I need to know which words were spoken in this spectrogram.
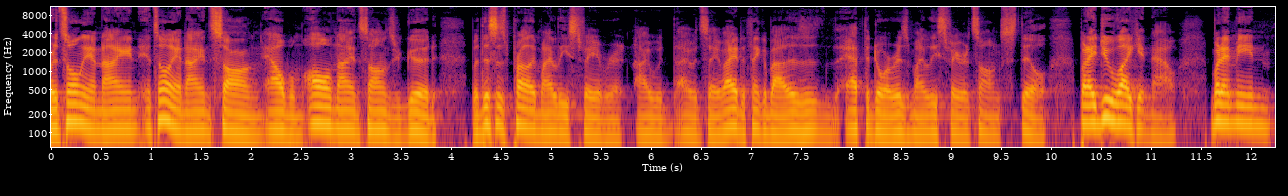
but it's only a nine it's only a nine song album. All nine songs are good but this is probably my least favorite i would i would say. If i had to think about it this is, at the door is my least favorite song still but i do like it now. But i mean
